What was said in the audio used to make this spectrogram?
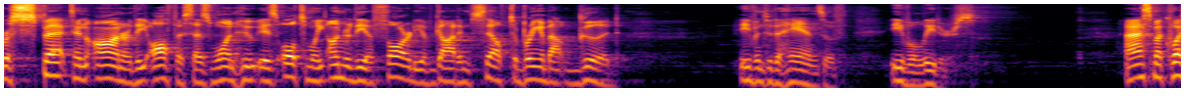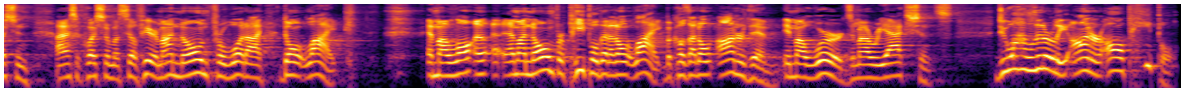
respect and honor the office as one who is ultimately under the authority of God Himself to bring about good, even through the hands of evil leaders. I ask my question, I ask a question of myself here Am I known for what I don't like? Am I, lo- uh, am I known for people that I don't like because I don't honor them in my words and my reactions? Do I literally honor all people?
